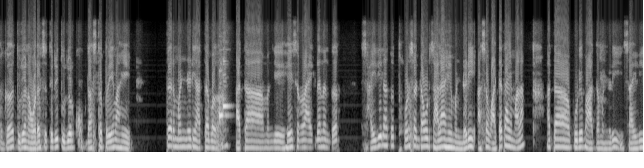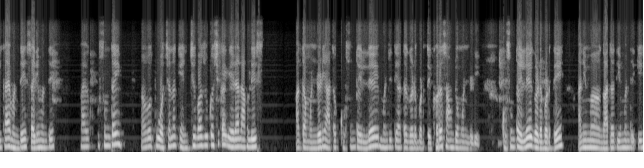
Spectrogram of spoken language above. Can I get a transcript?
अगं तुझ्या नवऱ्याचं तरी तुझ्यावर खूप जास्त प्रेम आहे. तर मंडळी आता बघा आता म्हणजे हे सगळं ऐकल्यानंतर सायलीला तर थोडासा डाऊट झाला आहे मंडळी असं वाटत आहे मला. आता पुढे पाहता मंडळी सायली काय म्हणते? सायली म्हणते काय कुसुमताई अगं तू अचानक यांची बाजू कशी काय घ्यायला लागलीस? आता मंडळी आता कुसुमताई लय म्हणजे ती आता गडबडते खरं सांगतो मंडळी. कुसुमताई लय गडबडते आणि मग आता ती म्हणते की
